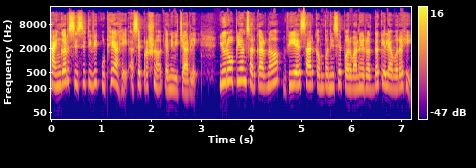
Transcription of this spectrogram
हँगर सीसीटीव्ही कुठे आहे? असे प्रश्न त्यांनी विचारले. युरोपियन सरकारनं व्ही एस आर कंपनीचे परवाने रद्द केल्यावरही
